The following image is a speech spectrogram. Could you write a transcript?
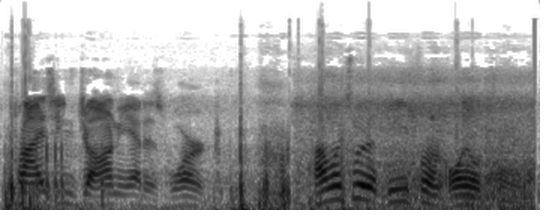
Surprising Johnny at his work. How much would it be for an oil tank?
